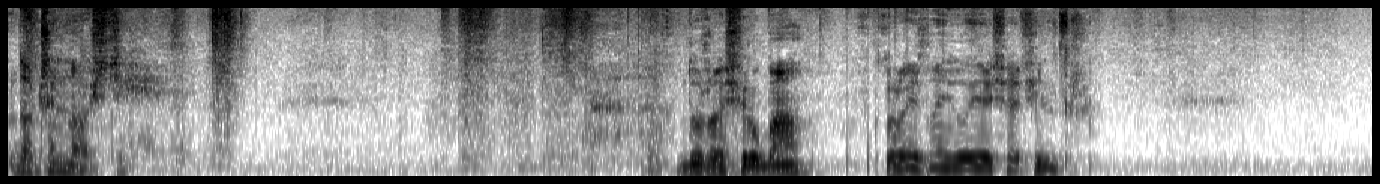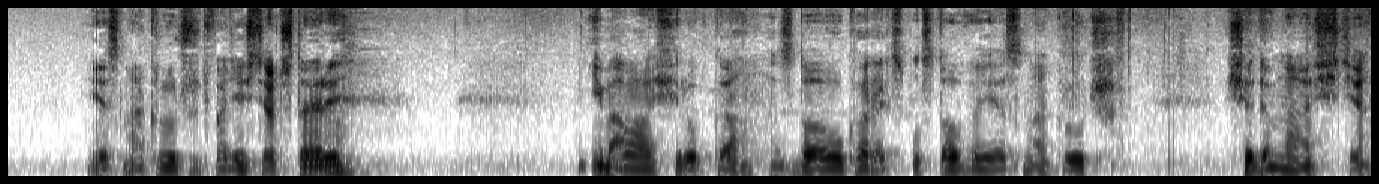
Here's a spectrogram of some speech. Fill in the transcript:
do czynności. Duża śruba, w której znajduje się filtr jest na klucz 24 i mała śrubka z dołu, korek spustowy jest na klucz 17.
